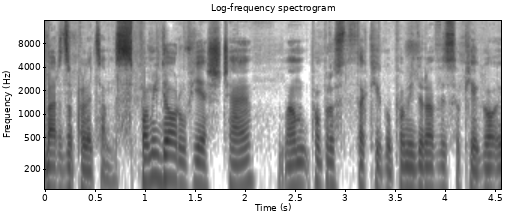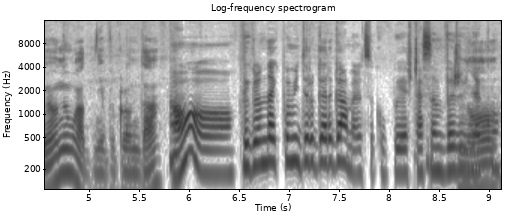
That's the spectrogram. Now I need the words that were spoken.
bardzo polecam. Z pomidorów jeszcze mam po prostu takiego pomidora wysokiego i on ładnie wygląda. O, wygląda jak pomidor gargamel, co kupujesz czasem w warzywniaku. No,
